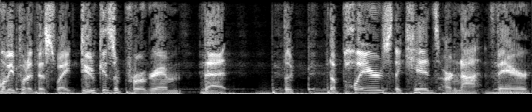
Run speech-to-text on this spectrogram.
Let me put it this way: Duke is a program that the the players, the kids, are not there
